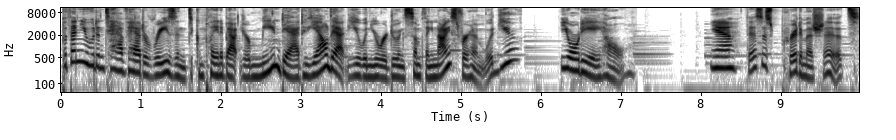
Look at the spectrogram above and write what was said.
But then you wouldn't have had a reason to complain about your mean dad who yelled at you when you were doing something nice for him, would you? You're the a-hole. Yeah, this is pretty much it.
